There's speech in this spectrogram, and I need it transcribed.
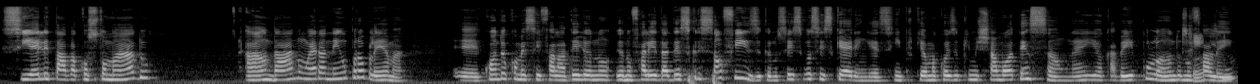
se ele estava acostumado a andar, não era nenhum problema. É, quando eu comecei a falar dele, eu não, eu não falei da descrição física. Não sei se vocês querem, assim, porque é uma coisa que me chamou a atenção, né? E eu acabei pulando, não Sim, falei. sim.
